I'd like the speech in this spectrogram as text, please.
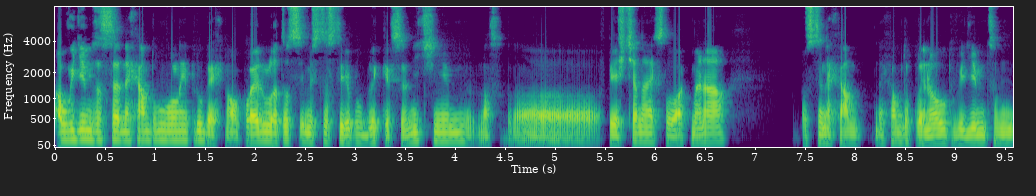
A uvidím zase, nechám tomu volný průběh. No. Pojedu letos i mistrovství republiky v silničním, na, v Pěšťanech, Slovakmena. Prostě nechám, nechám to plynout, uvidím, co,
